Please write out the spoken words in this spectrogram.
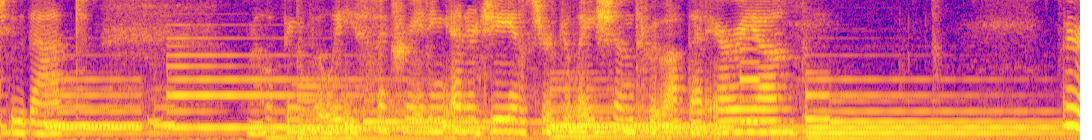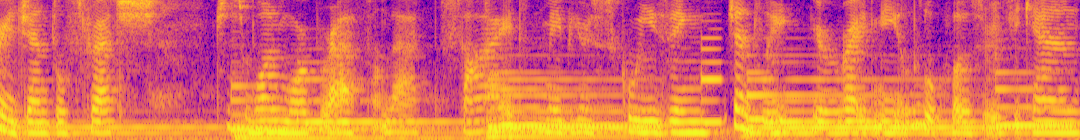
to that. We're helping release and creating energy and circulation throughout that area. Very gentle stretch. Just one more breath on that side. Maybe you're squeezing gently your right knee a little closer if you can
